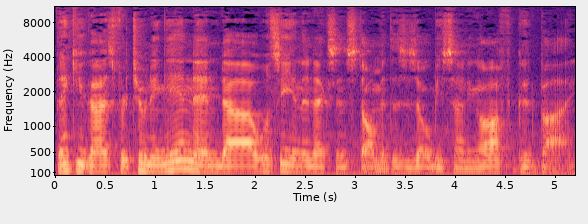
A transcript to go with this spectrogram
thank you guys for tuning in, and uh, we'll see you in the next installment. This is Obi signing off. Goodbye.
